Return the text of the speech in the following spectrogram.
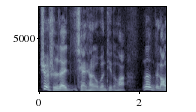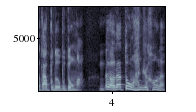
确实在钱上有问题的话，那老大不得不动嘛。那老大动完之后呢？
